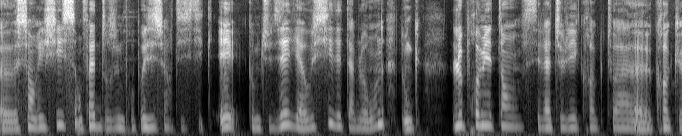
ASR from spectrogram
euh, s'enrichissent en fait dans une proposition artistique. Et comme tu disais, il y a aussi des tables rondes. Donc le premier temps, c'est l'atelier croque toi, euh, croque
